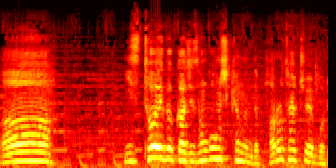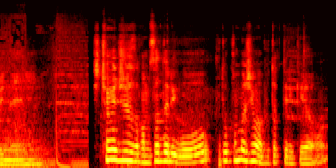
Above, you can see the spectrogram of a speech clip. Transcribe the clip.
아 이스터에그까지 성공시켰는데 바로 탈주해버리네. 시청해주셔서 감사드리고 구독 한 번씩만 부탁드릴게요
